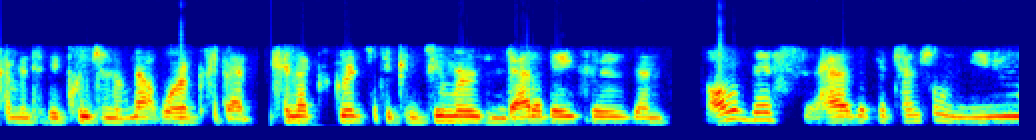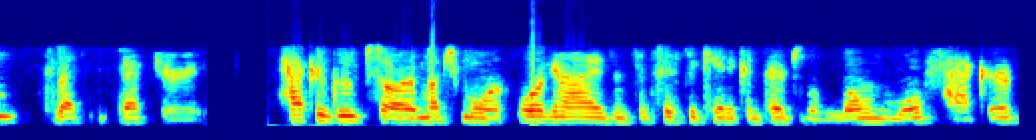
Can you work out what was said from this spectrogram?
come into the inclusion of networks that connect grids to consumers and databases. And all of this has a potential new threat vector. Hacker groups are much more organized and sophisticated compared to the lone wolf hacker.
